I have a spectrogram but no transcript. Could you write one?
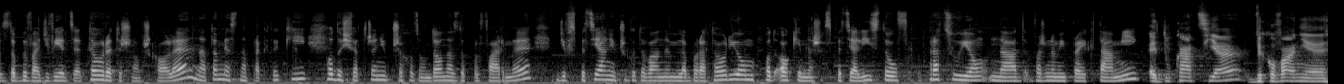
zdobywać wiedzę teoretyczną w szkole, natomiast na praktyki po doświadczeniu przychodzą do nas, do Polfarmy, gdzie w specjalnie przygotowanym laboratorium pod okiem naszych specjalistów pracują nad ważnymi projektami, Edukacja, wychowanie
